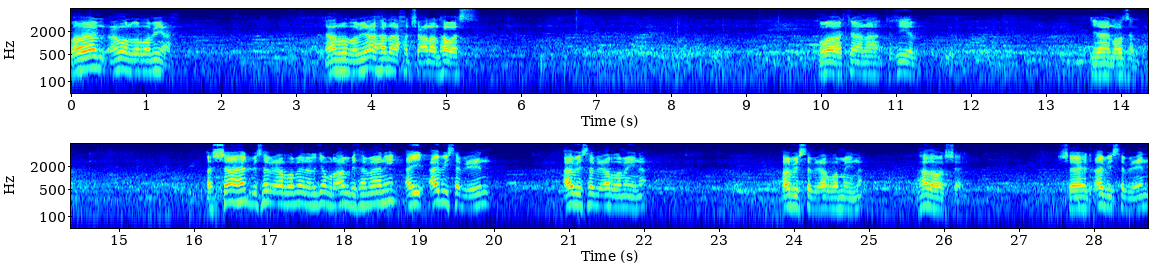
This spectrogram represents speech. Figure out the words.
قال عمر بن ربيعة. عمر بن ربيعة هذا أحد شعراء الهوس. وكان كثير. يعني الغزل. الشاهد بسبع رمين الجمر أم بثماني؟ أي أبي سبع أبي سبع رمين أبي سبع رمين هذا هو الشاهد. شاهد أبي سبع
